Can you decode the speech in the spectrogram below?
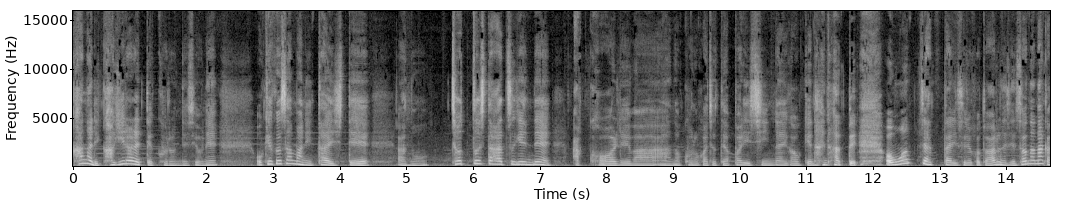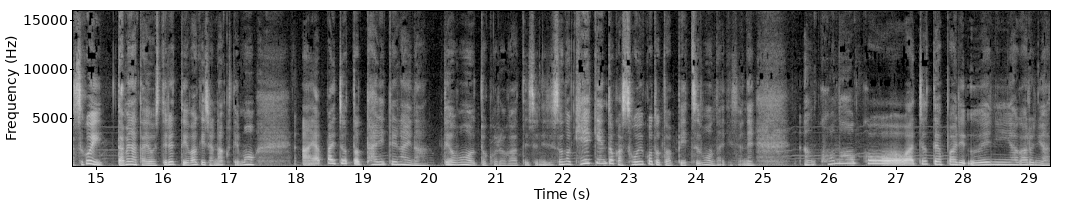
かなり限られてくるんですよね。お客様に対してあのちょっとした発言であこれはあのこの子はちょっとやっぱり信頼が置けないなって 思っちゃったりすることはあるんですね。そんななんかすごいダメな対応してるっていうわけじゃなくてもあやっぱりちょっと足りてないなって思うところがあってですねその経験とかそういうこととは別問題ですよね。この子はちょっとやっぱり上に上がるには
